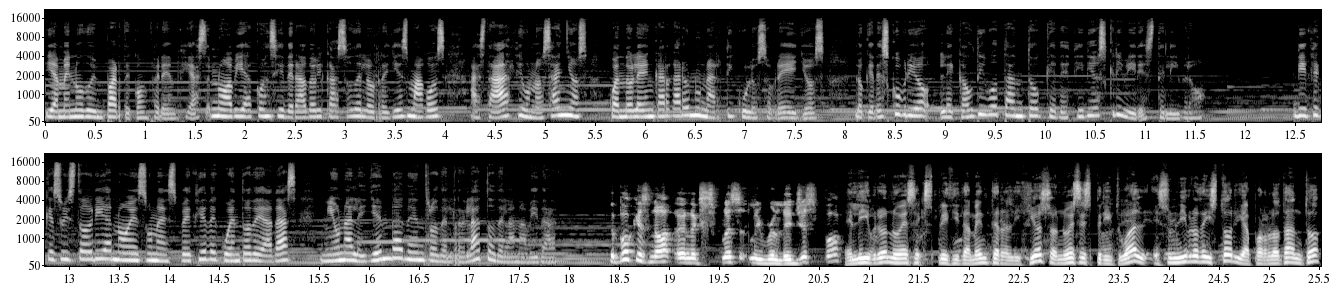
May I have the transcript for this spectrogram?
y a menudo imparte conferencias. No había considerado el caso de los Reyes Magos hasta hace unos años, cuando le encargaron un artículo sobre ellos. Lo que descubrió le cautivó tanto que decidió escribir este libro. Dice que su historia no es una especie de cuento de hadas ni una leyenda dentro del relato de la Navidad. El libro no es explícitamente religioso, no es espiritual, es un libro de historia, por lo tanto,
